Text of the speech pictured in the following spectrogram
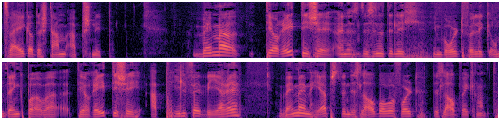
Zweig oder Stammabschnitt. Wenn man theoretische, das ist natürlich im Wald völlig undenkbar, aber theoretische Abhilfe wäre, wenn man im Herbst, wenn das Laub überfällt, das Laub wegrammt.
